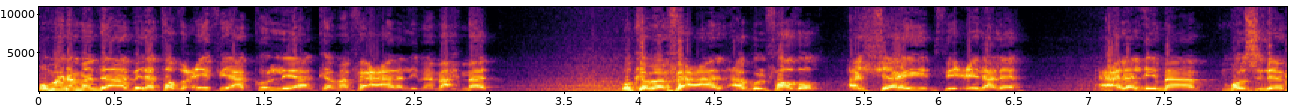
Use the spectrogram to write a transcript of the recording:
ومنهم من ذهب إلى تضعيفها كلها كما فعل الإمام أحمد وكما فعل أبو الفضل الشهيد في علله على الإمام مسلم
